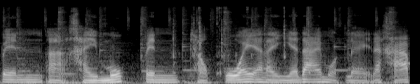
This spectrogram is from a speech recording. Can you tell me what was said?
เป็นไข่มุก เป็นเฉาก๊วยอะไรเงี้ยได้หมดเลยนะครับ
